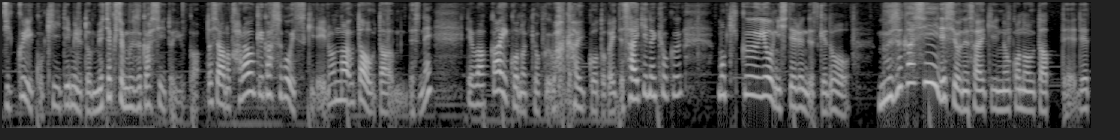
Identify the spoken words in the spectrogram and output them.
じっくりこう聞いてみるとめちゃくちゃ難しいというか私あのカラオケがすごい好きでいろんな歌を歌うんですね。で若い子の曲 若い子とかいて最近の曲も聴くようにしてるんですけど難しいですよね最近のこの歌って。で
